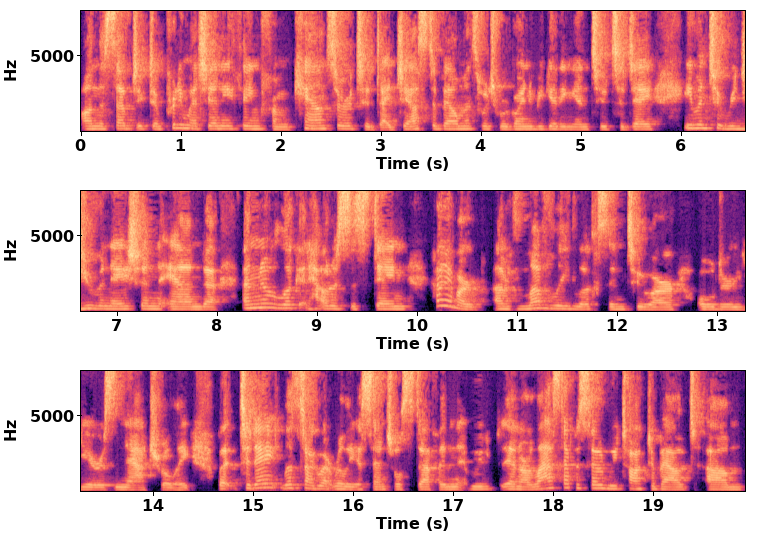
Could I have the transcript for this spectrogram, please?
on the subject of pretty much anything from cancer to digestive ailments, which we're going to be getting into today, even to rejuvenation and uh, a new look at how to sustain kind of our, our lovely looks into our older years naturally. But today, let's talk about really essential stuff. And we, in our last episode, we talked about um,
